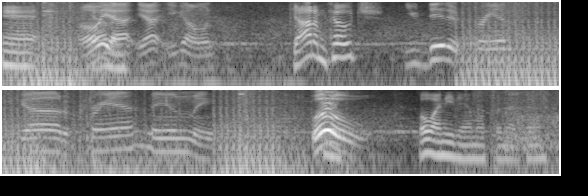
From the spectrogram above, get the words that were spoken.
Yeah. Oh yeah, yeah, you got one. Got him, coach. You did it, friend. You got a friend in me. Whoa! Oh, I need ammo for that gun.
